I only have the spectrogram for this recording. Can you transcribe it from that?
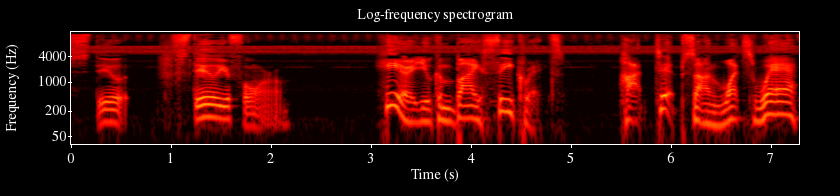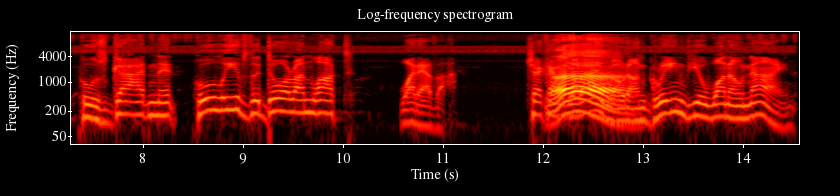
Steal, steal your forum. Here you can buy secrets. Hot tips on what's where, who's guarding it, who leaves the door unlocked, whatever. Check out what I Ah. wrote on Greenview 109.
